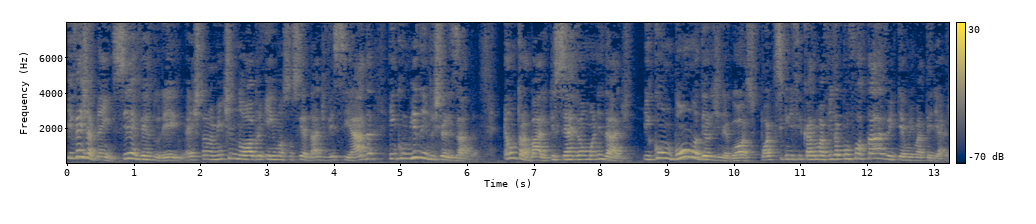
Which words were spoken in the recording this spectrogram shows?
E veja bem, ser verdureiro é extremamente nobre em uma sociedade viciada em comida industrializada. É um trabalho que serve à humanidade e, com um bom modelo de negócio, pode significar uma vida confortável em termos materiais.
